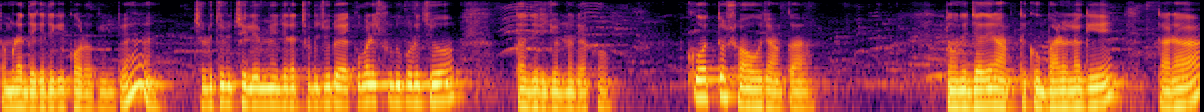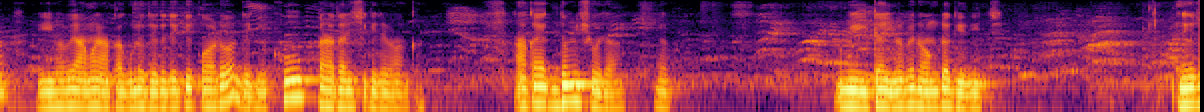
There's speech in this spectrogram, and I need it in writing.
তোমরা দেখে দেখে করো কিন্তু হ্যাঁ? ছোটো ছোটো ছেলে মেয়ে যারা ছোটো ছোটো একেবারে শুরু করেছ, তাদের জন্য দেখো, কত সহজ আঁকা। তোমাদের যাদের আঁকতে খুব ভালো লাগে, তারা এইভাবে আমার আঁকাগুলো দেখে দেখে করো দেখবে খুব তাড়াতাড়ি শিখে যাবে আঁকা। আঁকা একদমই সোজা। দেখ, আমি এইটা এইভাবে রঙটা দিয়ে দিচ্ছি। দেখেছ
